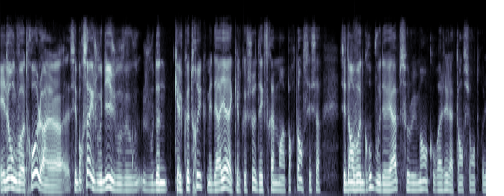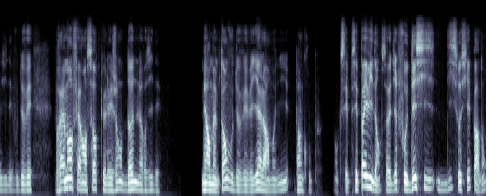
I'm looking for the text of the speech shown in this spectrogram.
Et donc, votre rôle, euh, c'est pour ça que je vous dis, je vous, je vous, donne quelques trucs, mais derrière, il y a quelque chose d'extrêmement important, c'est ça. C'est dans votre groupe, vous devez absolument encourager la tension entre les idées. Vous devez vraiment faire en sorte que les gens donnent leurs idées. Mais en même temps, vous devez veiller à l'harmonie dans le groupe. Donc, c'est pas évident. Ça veut dire qu'il faut dissocier, pardon,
